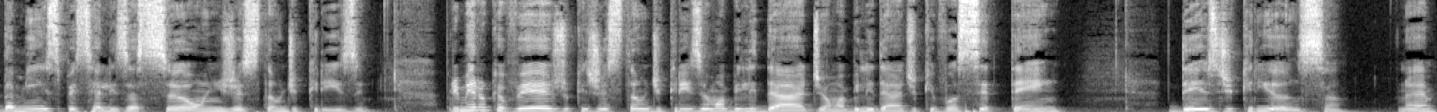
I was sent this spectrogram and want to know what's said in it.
da minha especialização em gestão de crise. Primeiro que eu vejo que gestão de crise é uma habilidade, é uma habilidade que você tem desde criança, né?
